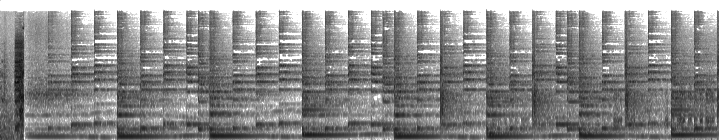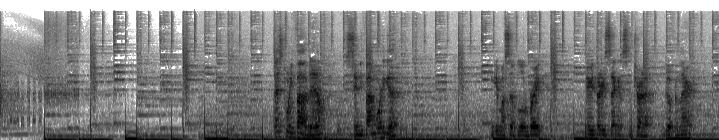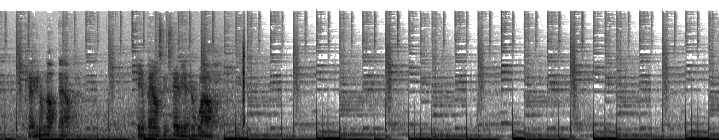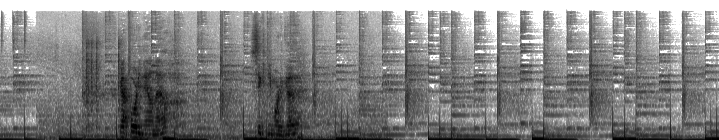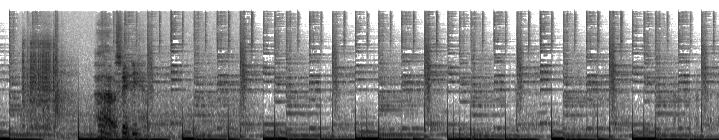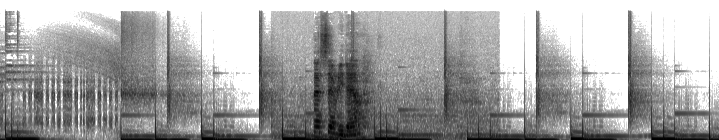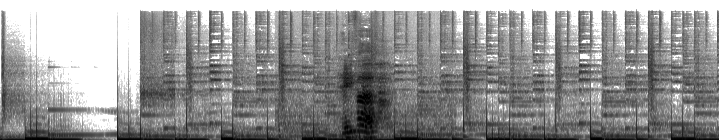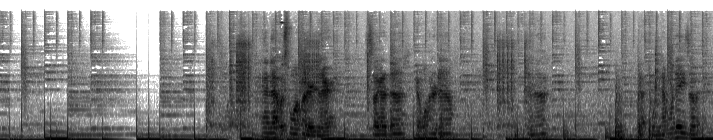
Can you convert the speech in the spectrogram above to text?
That's 25 down, 75 more to go. give myself a little break, maybe 30 seconds and try to go from there. Gotta get them knocked out. 10 pounds gets heavy after a while. Got 40 down now. 60 more to go. That was 50. That's 70 down. 85. And that was 100 there. So I got it done, got 100 down. And uh, got 29 more days of it.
